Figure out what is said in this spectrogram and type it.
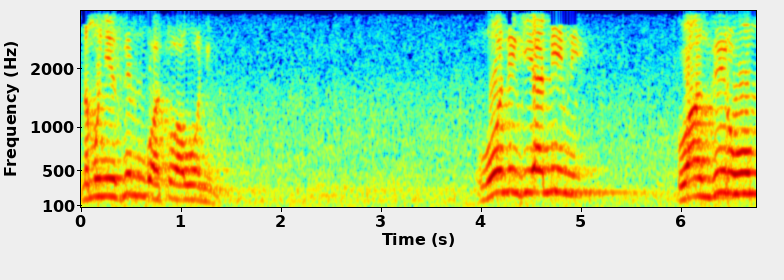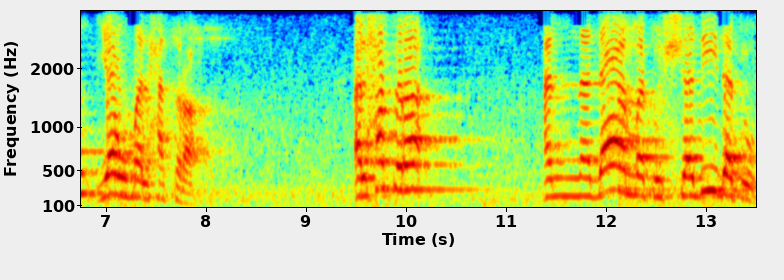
na Mwenyezi Mungu atoa warning warning ya nini waanzirhum yawm alhasra alhasra الندامه الشديده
